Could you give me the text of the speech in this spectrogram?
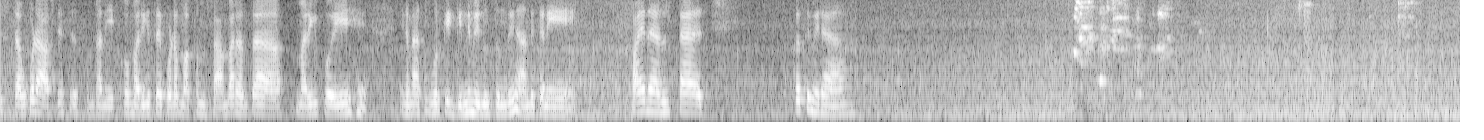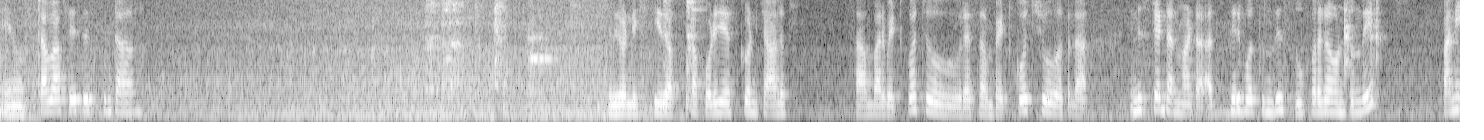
ఈ స్టవ్ కూడా ఆఫ్ చేసేసుకుంటాను. ఎక్కువ మరిగితే కూడా మొత్తం సాంబార్ అంతా మరిగిపోయి ఇంకా నాకు ఊరికే గిన్నె మిగులుతుంది. అందుకని ఫైనల్ టచ్. కొత్తిమీర. నేను స్టవ్ ఆఫ్ చేసేసుకుంటాను ఇదిగోండి ఇది ఒక్క పొడి చేసుకోండి చాలు. సాంబార్ పెట్టుకోవచ్చు రసం పెట్టుకోవచ్చు అసలు ఇన్స్టెంట్ అనమాట అద్దరిపోతుంది సూపర్గా ఉంటుంది. పని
